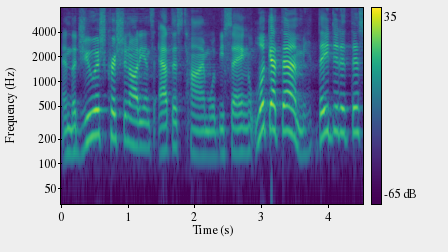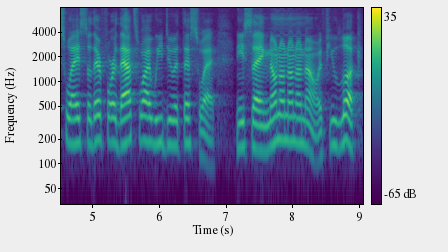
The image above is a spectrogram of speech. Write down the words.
and the Jewish Christian audience at this time would be saying, Look at them. They did it this way, so therefore that's why we do it this way. And he's saying, No, no, no, no, no. If you look,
